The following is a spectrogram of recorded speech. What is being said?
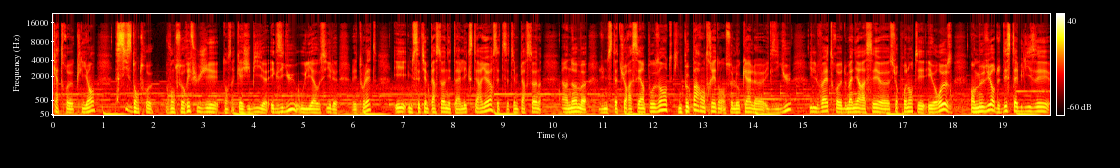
quatre clients. Six d'entre eux vont se réfugier dans un KGB exigu où il y a aussi les toilettes. Et une septième personne est à l'extérieur. Cette septième personne, un homme d'une stature assez imposante qui ne peut pas rentrer dans ce local euh, exigu. Il va être de manière assez euh, surprenante et heureuse en mesure de déstabiliser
